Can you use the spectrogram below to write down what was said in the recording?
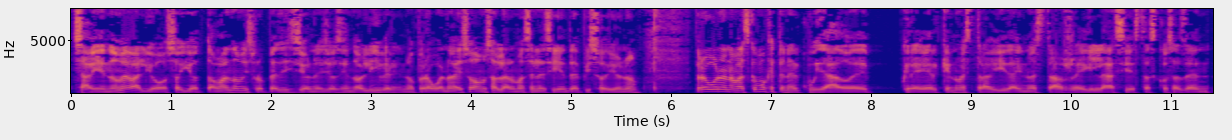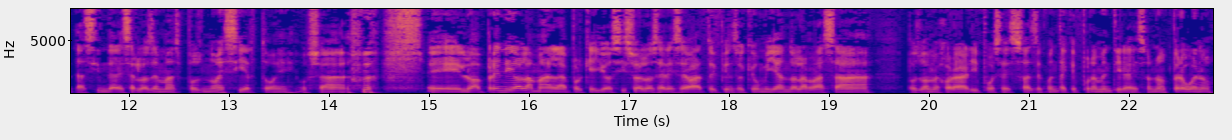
Sabiéndome valioso, yo tomando mis propias decisiones, yo siendo libre, ¿no? Pero bueno, de eso vamos a hablar más en el siguiente episodio, ¿no? Pero bueno, nada más como que tener cuidado de creer que nuestra vida y nuestras reglas y estas cosas así deben ser los demás, pues no es cierto, ¿eh? O sea, eh, lo he aprendido a la mala, porque yo sí suelo ser ese vato y pienso que humillando a la raza pues va a mejorar y pues eso, haz de cuenta que pura mentira eso, ¿no? Pero bueno,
